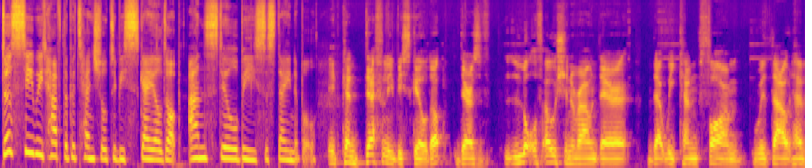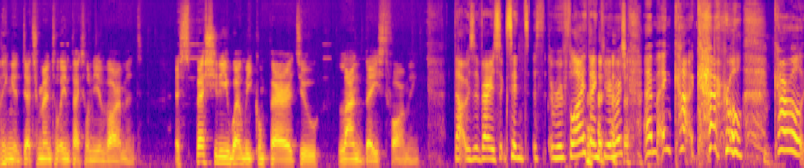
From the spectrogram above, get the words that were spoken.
Does seaweed have the potential to be scaled up and still be sustainable? It can definitely be scaled up. There's a lot of ocean around there that we can farm without having a detrimental impact on the environment, especially when we compare it to land based farming. That was a very succinct reply. Thank you very much. Um, and Ka- Carol, Carol,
